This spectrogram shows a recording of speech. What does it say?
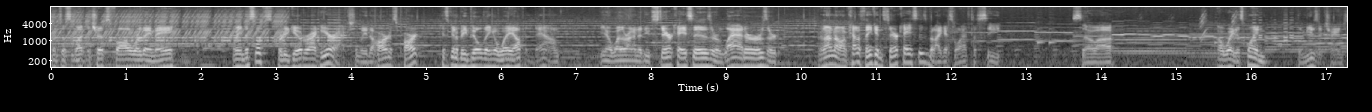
but just let the chips fall where they may. I mean, this looks pretty good right here, actually. The hardest part is going to be building a way up and down. You know, whether I'm going to do staircases or ladders or... I don't know, I'm kind of thinking staircases, but I guess we'll have to see. So, uh... Oh, wait, it's playing... The music changed.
